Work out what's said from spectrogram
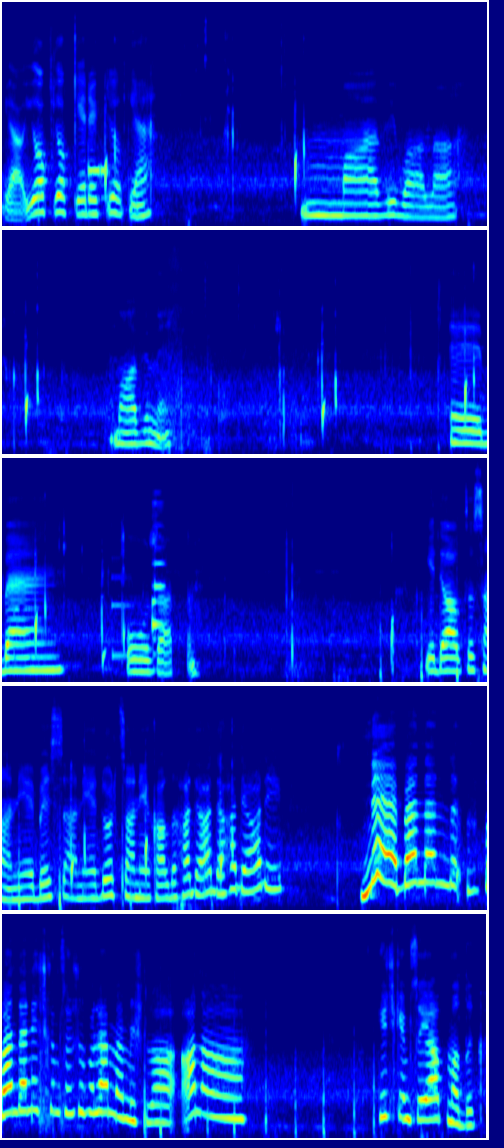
Ya yok yok gerek yok ya. Mavi bağla. Mavi mi? Ee, ben Oğuz attım. 7-6 saniye, 5 saniye, 4 saniye kaldı. Hadi hadi hadi hadi. Ne? Benden de- benden hiç kimse şüphelenmemiş la. Ana. Hiç kimseye atmadık.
